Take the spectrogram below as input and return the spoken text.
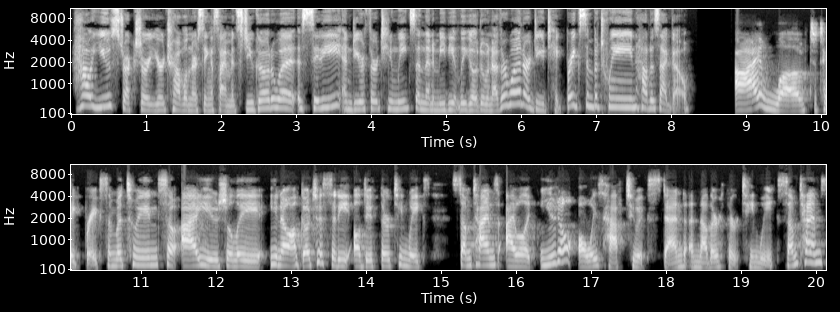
how you structure your travel nursing assignments. Do you go to a, a, city and do your 13 weeks and then immediately go to another one, or do you take breaks in between? How does that go? I love to take breaks in between. So I usually, you know, I'll go to a city, I'll do 13 weeks. Sometimes I will, like, you don't always have to extend another 13 weeks. Sometimes,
